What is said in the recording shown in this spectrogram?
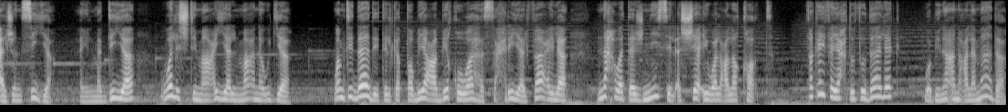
الجنسية أي المادية والاجتماعية المعنوية وامتداد تلك الطبيعة بقواها السحرية الفاعلة نحو تجنيس الأشياء والعلاقات. فكيف يحدث ذلك؟ وبناء على ماذا؟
